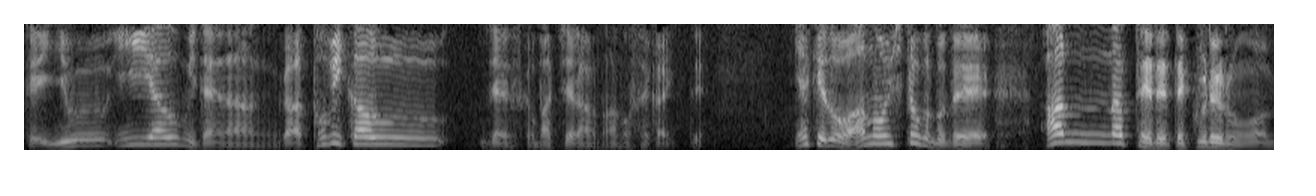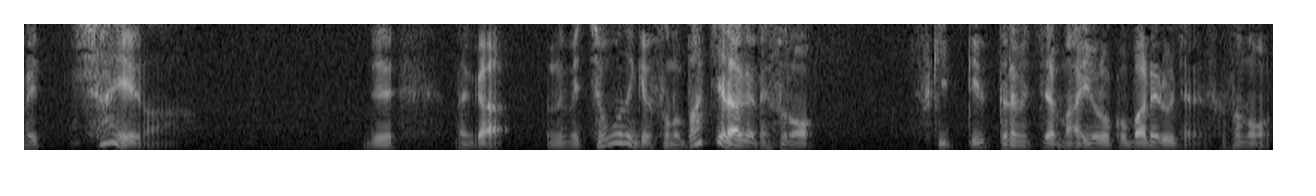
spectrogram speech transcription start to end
て言う、言い合うみたいなのが飛び交うじゃないですか、バチェラーのあの世界って。やけど、あの一言で、あんな照れてくれるんはめっちゃええな。で、なんか、めっちゃ思うねんけど、そのバチェラーがね、その、好きって言ったらめっちゃまあ喜ばれるじゃないですか。その、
